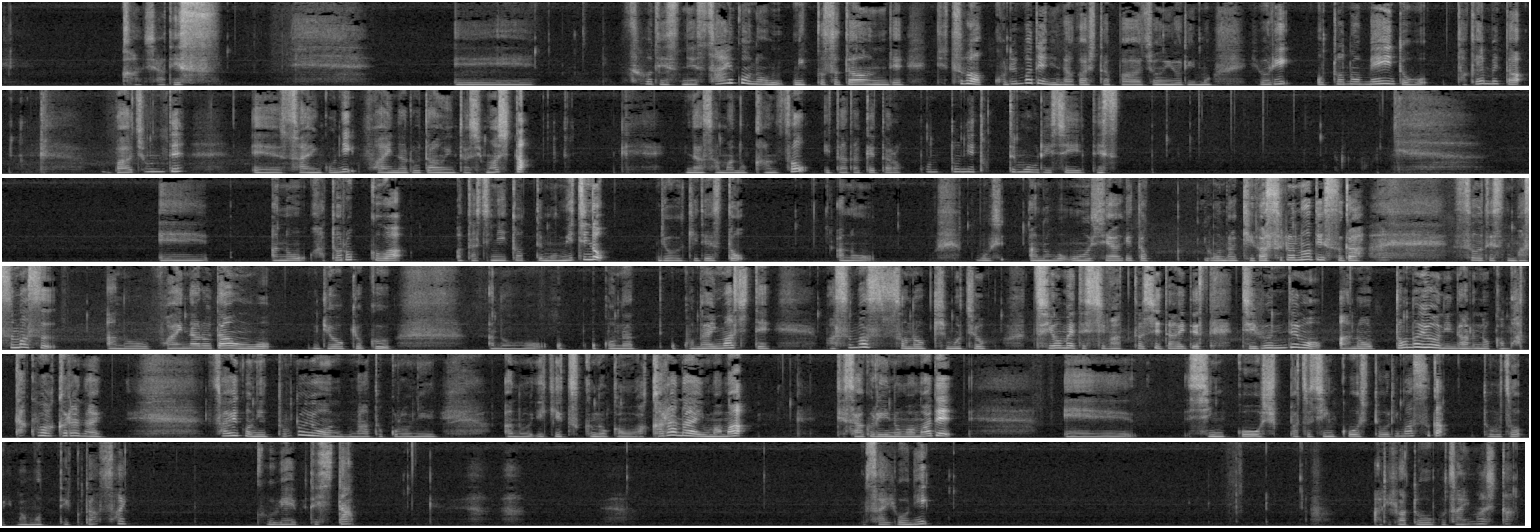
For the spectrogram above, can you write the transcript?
感謝です。えー、そうですね最後のミックスダウンで実はこれまでに流したバージョンよりもより音の明度を高めたバージョンで、えー、最後にファイナルダウンいたしました。皆様の感想いただけたら本当にとっても嬉しいです。えー、あのハトロックは私にとっても未知の領域ですとあの申しあの申し上げたような気がするのですがそうですね。ますますあのファイナルダウンを両局あの行行いましてますますその気持ちを強めてしまった次第です。自分でもあのどのようになるのか全くわからない。最後にどのようなところにあの行き着くのかもわからないまま手探りのままで、えー、進行出発進行しておりますがどうぞ見守ってくださいクウェーブでした最後にありがとうございました。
